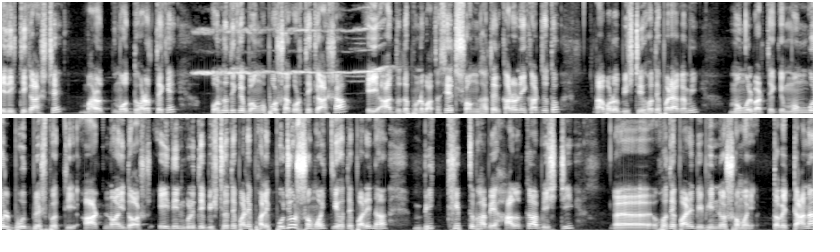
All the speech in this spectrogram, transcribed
এই দিক থেকে আসছে ভারত, মধ্য ভারত থেকে। অন্যদিকে বঙ্গোপসাগর থেকে আসা এই আর্দ্রতাপূর্ণ বাতাসের সংঘাতের কারণেই কার্যত আবারও বৃষ্টি হতে পারে আগামী মঙ্গলবার থেকে। মঙ্গল, বুধ, বৃহস্পতি আট, নয়, দশ এই দিনগুলিতে বৃষ্টি হতে পারে, ফলে পুজোর সময় কি হতে পারে না, বিক্ষিপ্তভাবে হালকা বৃষ্টি হতে পারে বিভিন্ন সময়ে, তবে টানা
